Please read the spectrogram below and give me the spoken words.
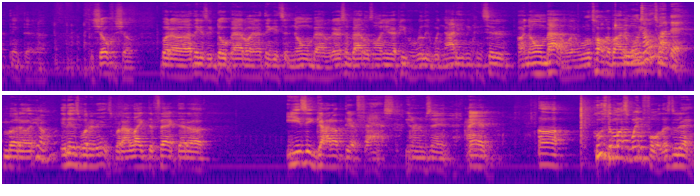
I think that uh, for sure, for sure. But uh, I think it's a dope battle, and I think it's a known battle. There are some battles on here that people really would not even consider a known battle, and we'll talk about it We when we won't get to talk about it. But uh, you know, it is what it is. But I like the fact that uh, Eazy got up there fast. You know what I'm saying? And uh, who's the must win for? Let's do that.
